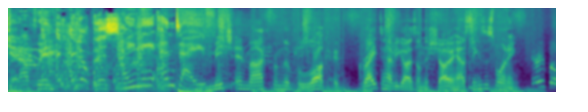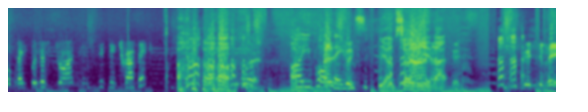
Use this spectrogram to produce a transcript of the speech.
Get up with Amy and Dave. Mitch and Mark from the block. Uh, Great to have you guys on the show. How's things this morning? Very well, thanks. We're just driving in Sydney traffic. Oh, you poor That's good. things. Yeah, I'm sorry to hear no, that. Good. good to be.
